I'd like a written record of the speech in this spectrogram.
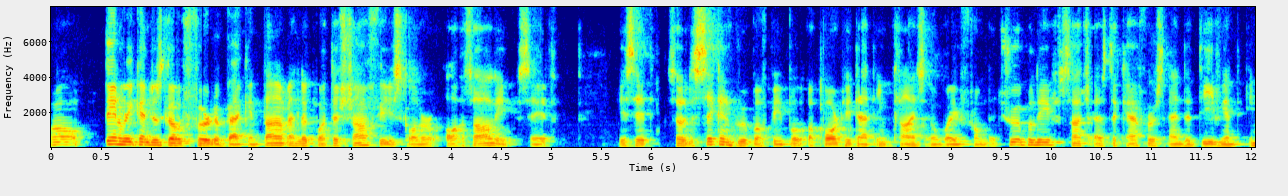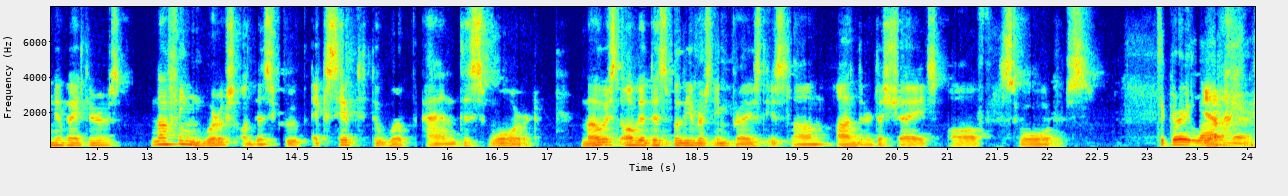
well, then we can just go further back in time and look what the Shafi scholar Al-Ghazali said. He said, so the second group of people, a party that inclines away from the true belief, such as the Kafirs and the deviant innovators, nothing works on this group except the whip and the sword. Most of the disbelievers embraced Islam under the shades of swords. It's a great line yeah. there.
